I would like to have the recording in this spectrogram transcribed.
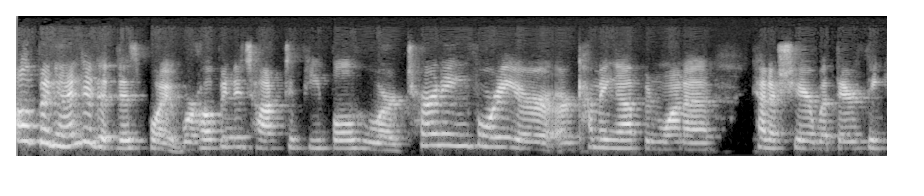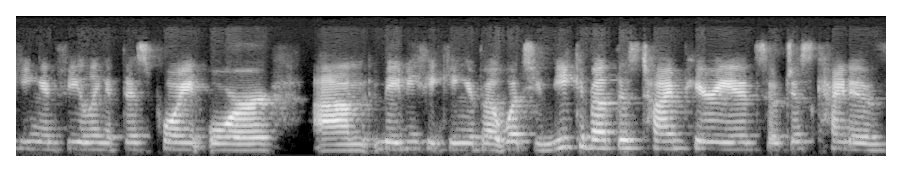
of open ended at this point. We're hoping to talk to people who are turning 40 or, or coming up and want to kind of share what they're thinking and feeling at this point, or um, maybe thinking about what's unique about this time period. So just kind of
